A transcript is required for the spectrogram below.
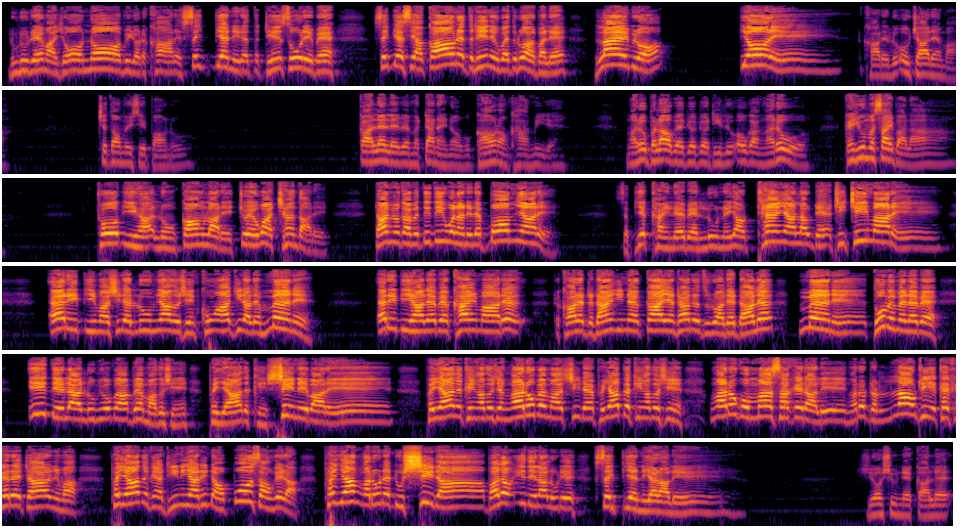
လူလူထဲမှာယောနောပြီးတော့တခါတည်းစိတ်ပြက်နေတဲ့တည်င်းဆိုးတွေပဲ စိတ်ပြက်စရာကောင်းတဲ့တည်င်းတွေပဲသူတို့ကဗာလဲလိုက်ပြီးတော့ပြောတယ်တခါတည်းလူအုပ်ချထဲမှာချစ်တော်မိတ်ဆွေပေါင်းတို့ကာလက်လည်းပဲမတတ်နိုင်တော့ဘူးခေါင်းတော်ခါမိတယ်ငါတို့ဘလောက်ပဲပြောပြောဒီလူအုပ်ကငါတို့ကိုဂယုမဆိုင်ပါလားထိုးပြည်ဟာအလွန်ကောင်းလာတယ်ကြွယ်ဝချမ်းသာတယ်ဒါမျိုးကပဲတည်တည်ဝလံနေလဲပေါများတယ်စပြစ်ခိုင်လည်းပဲလူနှစ်ယောက်ထမ်းရလောက်တဲ့အထီးကြီးမားတယ်အဲ့ဒီပြည်မှာရှိတဲ့လူများဆိုရှင်ခွန်အားကြီးတာလည်းမှန်တယ် အဲ့ဒီပြည်ဟာလည်းပဲခိုင်မာတဲ့တခါတဲ့တတိုင်းကြီးနဲ့ကာယံထားတဲ့သူတို့ကလည်းဒါလည်းမှန်တယ်သို့ပေမဲ့လည်းပဲဣဒေလလူမျိုးသားဘက်မှာဆိုရှင်ဘုရားသခင်ရှင်းနေပါတယ်ဖယားသခင်ကဆိုရှင်ငါတို့ဘက်မှာရှိတယ်ဖယားသခင်ကဆိုရှင်ငါတို့ကိုမဆာခဲ့တာလေငါတို့ဒီလောက်ထိအခက်ခဲတဲ့ကြားနေမှာဖယားသခင်ဒီနေရာထိတောင်ပို့ဆောင်ခဲ့တာဖယားငါတို့နဲ့တူရှိတာဘာကြောင့်ဣသေလလူတွေစိတ်ပြက်နေရတာလဲယောရှုနဲ့ကာလက်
